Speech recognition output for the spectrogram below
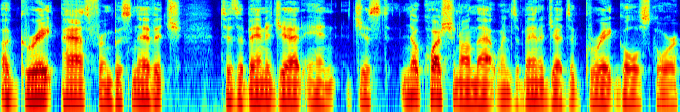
A great pass from Buchnevich to Zibanejad, and just no question on that one. Zibanejad's a great goal scorer.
